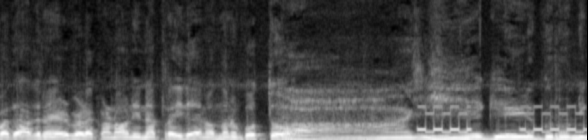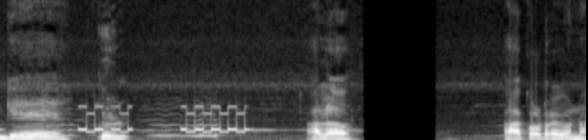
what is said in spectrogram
ಪದೇ ಅದನ್ನ ಹೇಳ್ಬೇಡ ಕಣೋ. ನಿನ್ನ ಹತ್ರ ಇದೆ ಅನ್ನೋದು ನನಗೆ ಗೊತ್ತು. ಹೇಗೆ ಹೇಳಿ ಗುರು ನಿಂಗೆ? ಹಲೋ. ಹಾಕೊಳ್ರಿ ಇವನ್ನ.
